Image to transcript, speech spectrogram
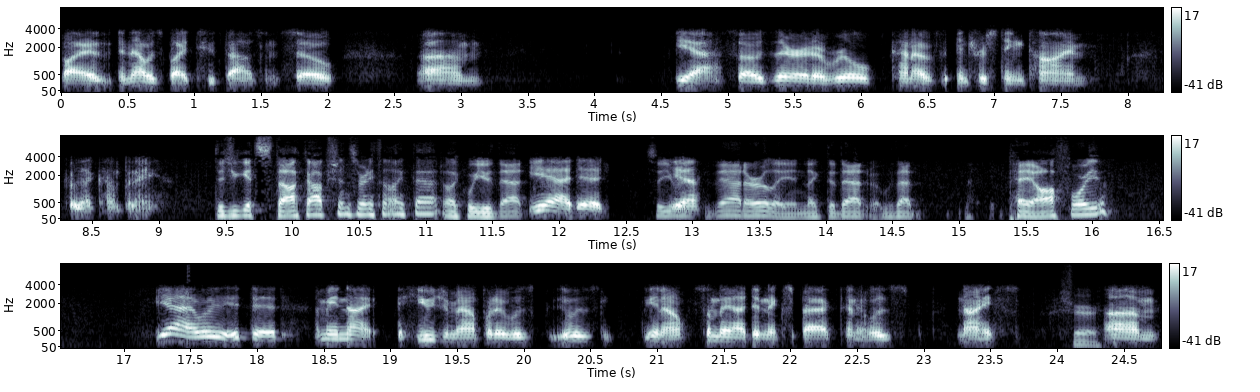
by and that was by 2000. So, um, yeah. So I was there at a real kind of interesting time for that company. Did you get stock options or anything like that? Like, were you that? Yeah, I did. So you yeah. were that early, and like, did that did that pay off for you? Yeah, it, it did. I mean, not a huge amount, but it was it was you know something I didn't expect, and it was nice. Sure. Um,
